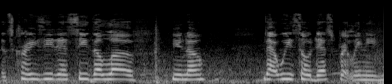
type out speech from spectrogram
It's crazy to see the love, you know, that we so desperately need.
